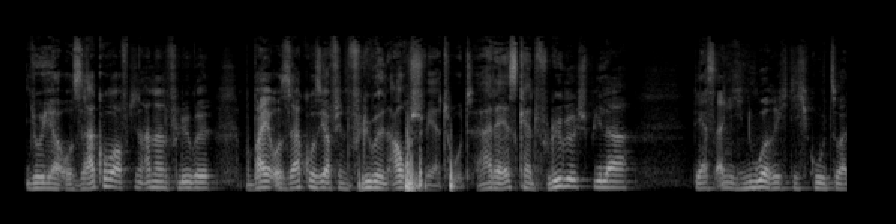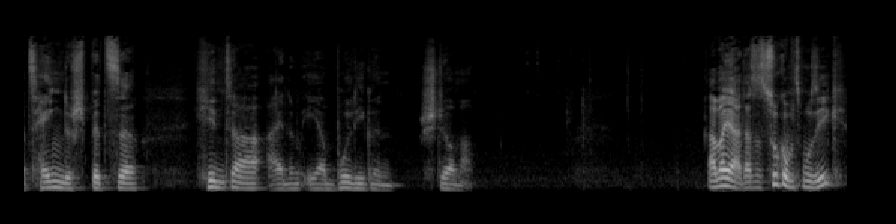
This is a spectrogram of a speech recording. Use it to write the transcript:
Julia Osako auf den anderen Flügel, wobei Osako sich auf den Flügeln auch schwer tut. Ja, der ist kein Flügelspieler, der ist eigentlich nur richtig gut, so als hängende Spitze hinter einem eher bulligen Stürmer. Aber ja, das ist Zukunftsmusik.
